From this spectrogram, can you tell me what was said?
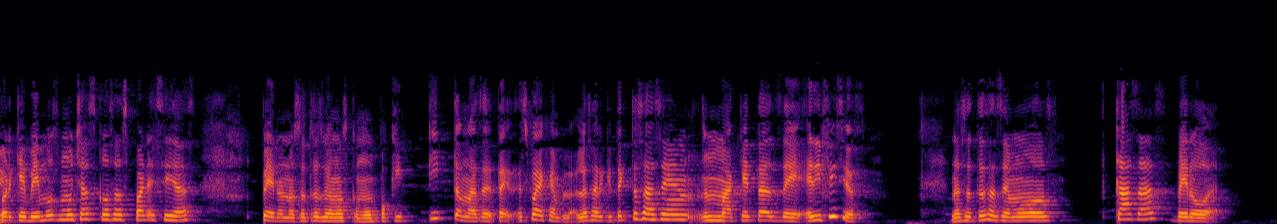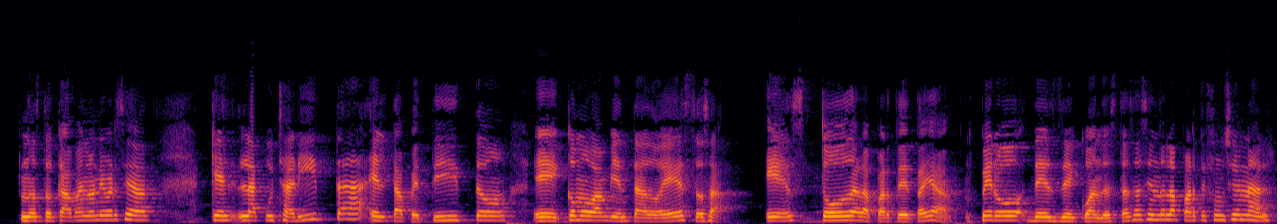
porque vemos muchas cosas parecidas, pero nosotros vemos como un poquitito más de detalles. Por ejemplo, los arquitectos hacen maquetas de edificios. Nosotros hacemos casas, pero nos tocaba en la universidad que la cucharita, el tapetito, eh, cómo va ambientado esto, o sea, es toda la parte detallada. Pero desde cuando estás haciendo la parte funcional,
